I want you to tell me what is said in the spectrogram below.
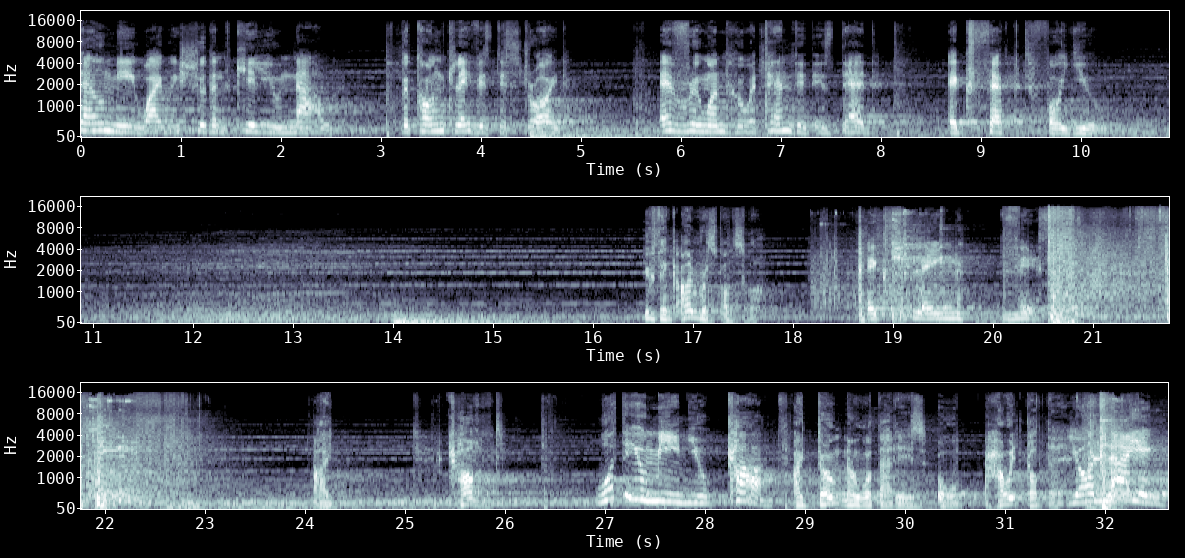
Tell me why we shouldn't kill you now. The Conclave is destroyed. Everyone who attended is dead. Except for you. You think I'm responsible? Explain this. I... can't. What do you mean you can't? I don't know what that is, or how it got there. You're lying!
